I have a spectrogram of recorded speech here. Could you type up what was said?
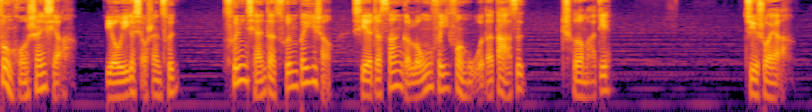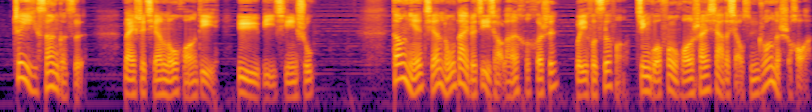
凤凰山下有一个小山村，村前的村碑上写着三个龙飞凤舞的大字“车马店”。据说呀，这三个字乃是乾隆皇帝御笔亲书。当年乾隆带着纪晓岚和和珅微服私访，经过凤凰山下的小村庄的时候啊，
